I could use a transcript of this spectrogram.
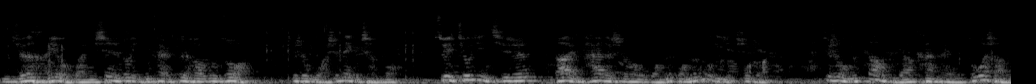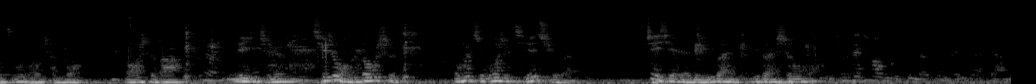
你觉得很有关，你甚至都已经开始对号入座，就是我是那个沉默，所以究竟其实导演拍的时候，我们我们的目的也是这样，就是我们到底要看看有多少个猪头沉默、毛十八、荔枝，其实我们都是，我们只不过是截取了这些人的一段一段生活。推开窗户进到任何一家家门。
